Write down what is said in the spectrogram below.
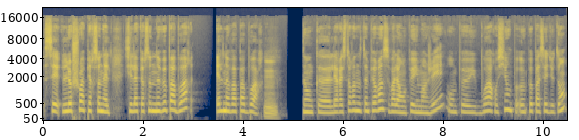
c'est le choix personnel? Si la personne ne veut pas boire, elle ne va pas boire. Hmm. Donc, euh, les restaurants de tempérance, voilà, on peut y manger, on peut y boire aussi, on peut, passer du temps.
